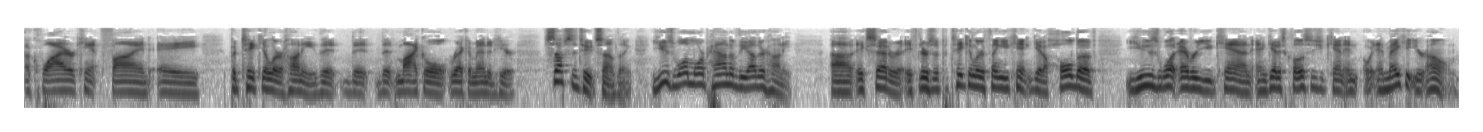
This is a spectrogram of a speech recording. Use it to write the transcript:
acquire, can't find a particular honey that, that, that Michael recommended here. Substitute something. Use one more pound of the other honey, uh, etc. If there's a particular thing you can't get a hold of, use whatever you can and get as close as you can and, and make it your own.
